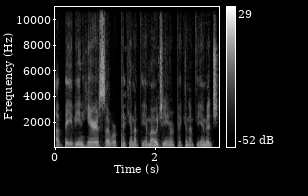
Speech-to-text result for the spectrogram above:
of baby in here. So we're picking up the emoji and we're picking up the image.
